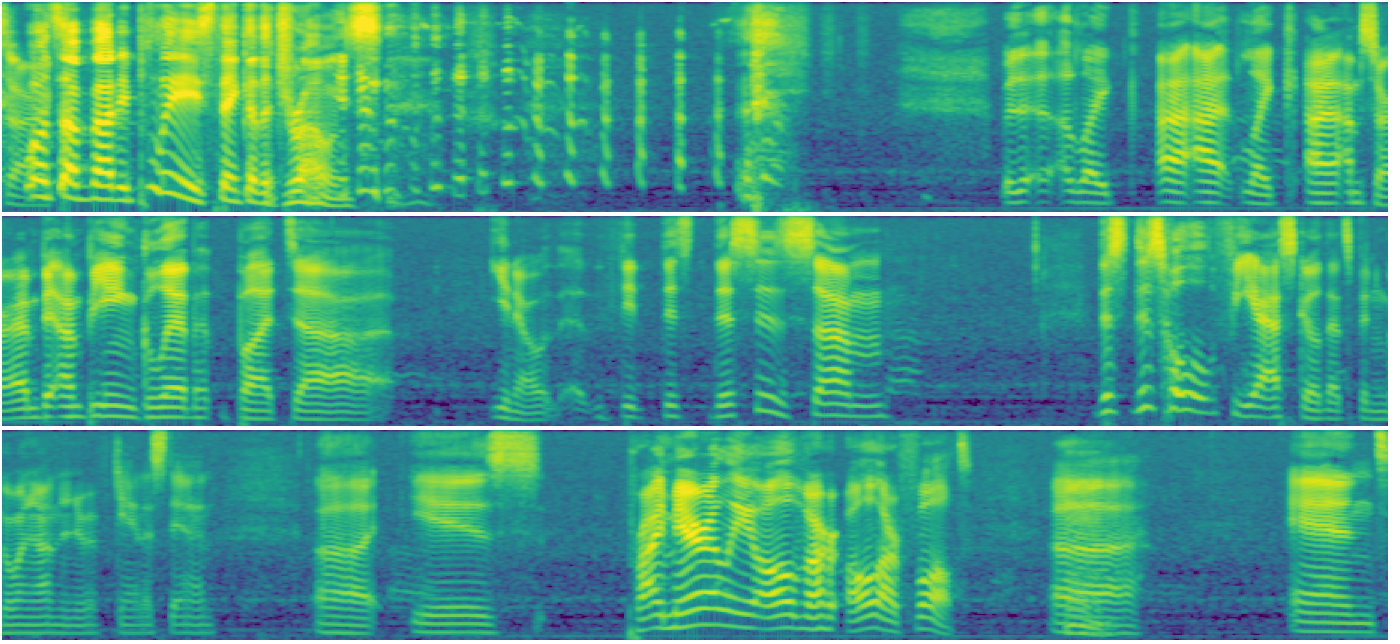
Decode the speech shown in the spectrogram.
Sorry. won't somebody please think of the drones? but uh, like I, I like I, I'm sorry I'm I'm being glib but uh you know th- this this is um this this whole fiasco that's been going on in Afghanistan uh is primarily all of our all our fault. Uh and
